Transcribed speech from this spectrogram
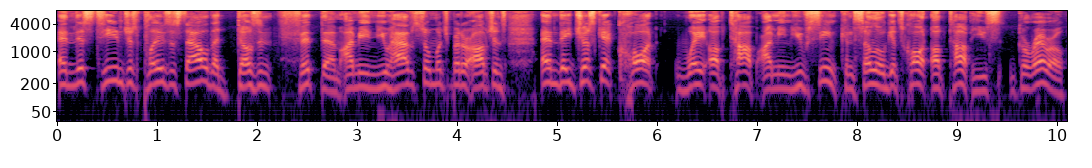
And this team just plays a style that doesn't fit them. I mean, you have so much better options, and they just get caught way up top. I mean, you've seen Cancelo gets caught up top. You Guerreiro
